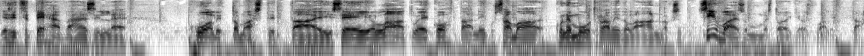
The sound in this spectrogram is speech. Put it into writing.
ja sitten se tehdään vähän silleen, huolittomasti tai se ei ole laatu, ei kohtaa niin kuin samaa kuin ne muut ravintola-annokset. Siinä vaiheessa on mun mielestä oikeus valittaa.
